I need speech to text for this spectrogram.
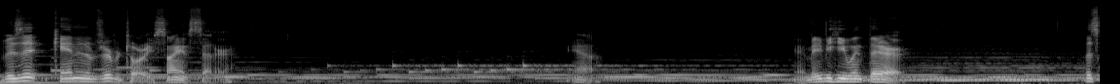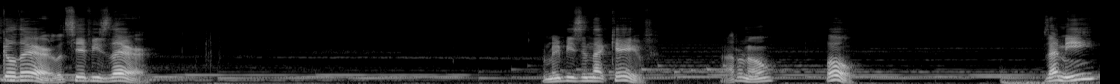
Visit Cannon Observatory Science Center. Yeah. Yeah, maybe he went there. Let's go there. Let's see if he's there. Or maybe he's in that cave. I don't know. Oh. Is that me?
